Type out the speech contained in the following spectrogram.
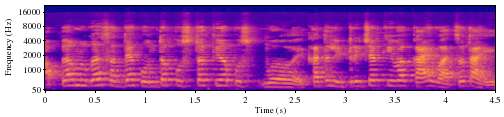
आपला मुलगा सध्या कोणतं पुस्तक किंवा पुस एखादं लिटरेचर किंवा काय वाचत आहे?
